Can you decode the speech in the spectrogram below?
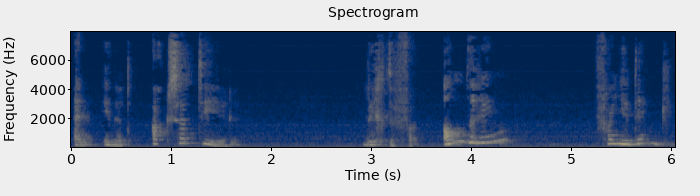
En in het accepteren ligt de verandering van je denken.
